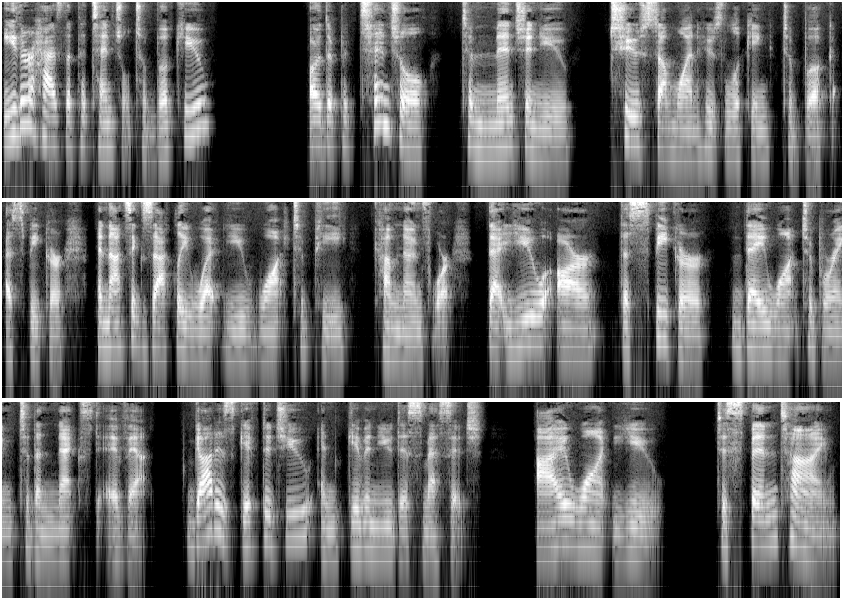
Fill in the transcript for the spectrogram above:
either has the potential to book you or the potential to mention you to someone who's looking to book a speaker. And that's exactly what you want to become known for, that you are the speaker they want to bring to the next event. God has gifted you and given you this message. I want you to spend time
